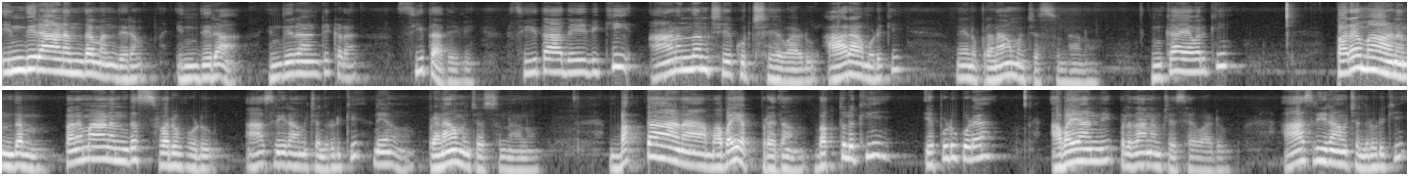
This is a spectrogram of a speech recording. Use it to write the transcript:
ఇందిరానంద మందిరం ఇందిరా. ఇందిరా అంటే ఇక్కడ సీతాదేవి. సీతాదేవికి ఆనందం చేకూర్చేవాడు. ఆ రాముడికి నేను ప్రణామం చేస్తున్నాను. ఇంకా ఎవరికి? పరమానందం పరమానంద స్వరూపుడు. ఆ శ్రీరామచంద్రుడికి నేను ప్రణామం చేస్తున్నాను. భక్తానాం అభయప్రదం. భక్తులకి ఎప్పుడు కూడా అభయాన్ని ప్రదానం చేసేవాడు. ఆ శ్రీరామచంద్రుడికి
